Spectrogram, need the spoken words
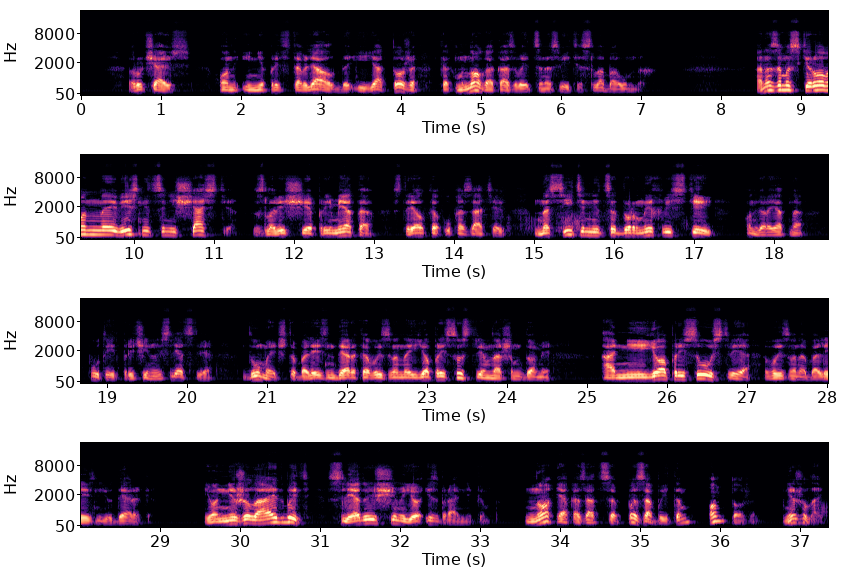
Ручаюсь, он и не представлял, да и я тоже, как много оказывается на свете слабоумных. Она замаскированная вестница несчастья, зловещая примета, стрелка-указатель, носительница дурных вестей. Он, вероятно, путает причину и следствие, думает, что болезнь Дерека вызвана ее присутствием в нашем доме, а не ее присутствие вызвано болезнью Дерека. И он не желает быть следующим ее избранником. Но и оказаться позабытым он тоже не желает.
